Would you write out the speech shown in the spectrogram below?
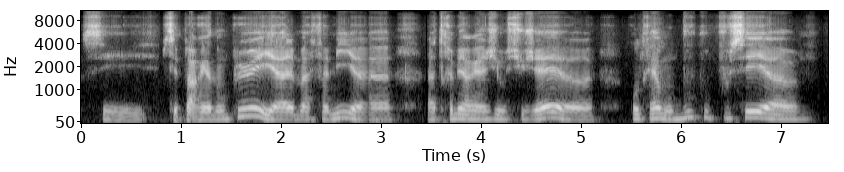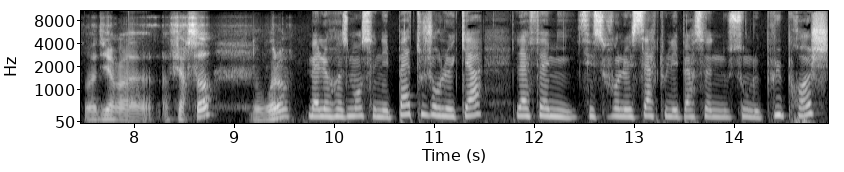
c'est pas rien non plus. Et ma famille a très bien réagi au sujet, au contraire, m'ont beaucoup poussé on va dire, à, faire ça. Donc voilà. Malheureusement, ce n'est pas toujours le cas. La famille, c'est souvent le cercle où les personnes nous sont le plus proches,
